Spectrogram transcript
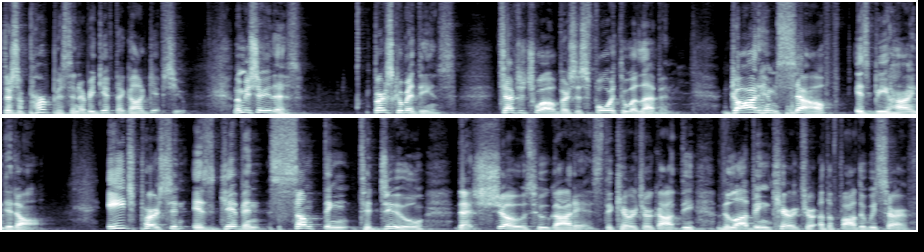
There's a purpose in every gift that God gives you. Let me show you this. 1 Corinthians chapter 12, verses 4 through 11. God Himself is behind it all. Each person is given something to do that shows who God is, the character of God, the, the loving character of the Father we serve.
